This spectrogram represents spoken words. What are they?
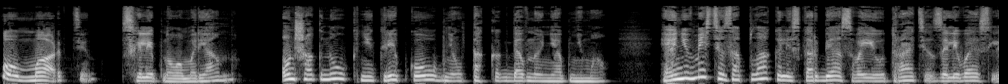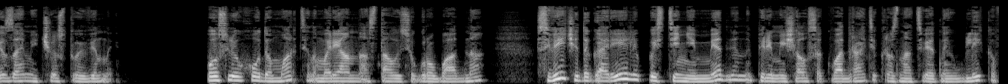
«О, Мартин!» — схлипнула Марианна. Он шагнул к ней, крепко обнял, так как давно не обнимал и они вместе заплакали, скорбя о своей утрате, заливая слезами чувство вины. После ухода Мартина Марианна осталась у гроба одна, свечи догорели, по стене медленно перемещался квадратик разноцветных бликов,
